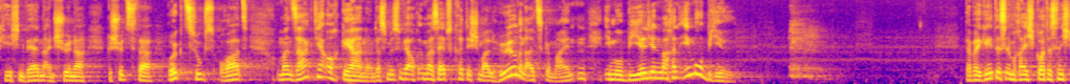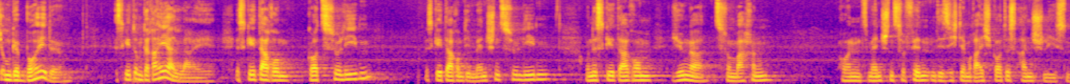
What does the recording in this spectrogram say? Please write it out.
Kirchen werden ein schöner, geschützter Rückzugsort. Und man sagt ja auch gerne, und das müssen wir auch immer selbstkritisch mal hören als Gemeinden, Immobilien machen immobil. Dabei geht es im Reich Gottes nicht um Gebäude. Es geht um dreierlei. Es geht darum, Gott zu lieben, es geht darum, die Menschen zu lieben und es geht darum, Jünger zu machen und Menschen zu finden, die sich dem Reich Gottes anschließen.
